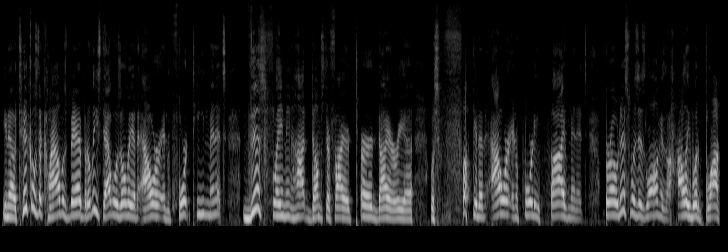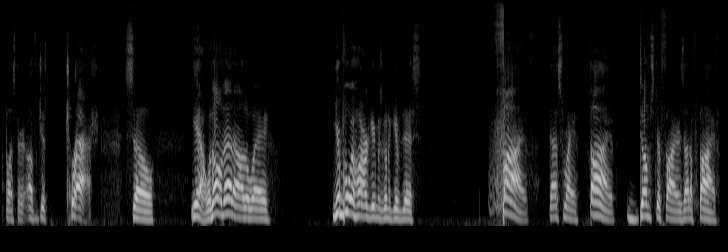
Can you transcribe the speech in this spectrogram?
You know, Tickles the Clown was bad, but at least that was only an hour and 14 minutes. This flaming hot dumpster fire turd diarrhea was fucking an hour and 45 minutes. Bro, this was as long as a Hollywood blockbuster of just trash. So, yeah, with all that out of the way, your boy Horror Gamer is going to give this five. That's right, five dumpster fires out of five.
